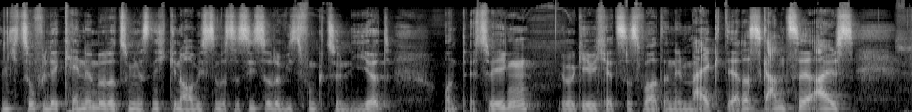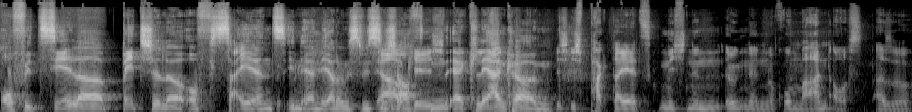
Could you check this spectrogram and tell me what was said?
nicht so viele kennen oder zumindest nicht genau wissen, was das ist oder wie es funktioniert. Und deswegen übergebe ich jetzt das Wort an den Mike, der das Ganze als offizieller Bachelor of Science in Ernährungswissenschaften Ja, okay, ich- erklären kann. Ich, ich pack da jetzt nicht einen, irgendeinen Roman aus. Also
